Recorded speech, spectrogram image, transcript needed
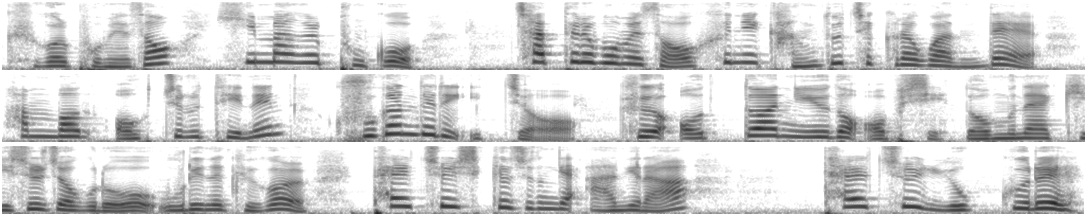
그걸 보면서 희망을 품고 차트를 보면서 흔히 강도 체크라고 하는데 한번 억지로 튀는 구간들이 있죠. 그 어떠한 이유도 없이 너무나 기술적으로 우리는 그걸 탈출시켜주는 게 아니라 탈출 욕구를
